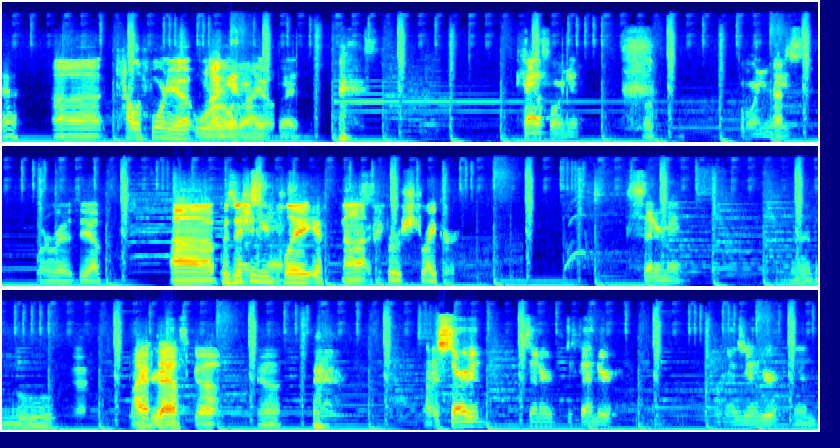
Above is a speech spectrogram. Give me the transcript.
Yeah. Uh, California or Not good at Ohio? it, but California. Well, Born and raised. Born and raised, yep. Uh, position Close you'd play if not for striker. Center mid. Ooh. I have grew to ask. Uh, yeah. I started center defender when I was younger, and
